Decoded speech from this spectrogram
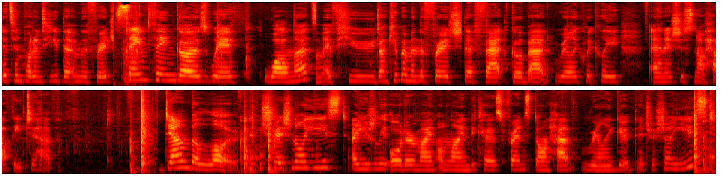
it's important to keep them in the fridge. Same thing goes with walnuts. Um, if you don't keep them in the fridge, the fat go bad really quickly and it's just not healthy to have down below nutritional yeast i usually order mine online because France don't have really good nutritional yeast.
